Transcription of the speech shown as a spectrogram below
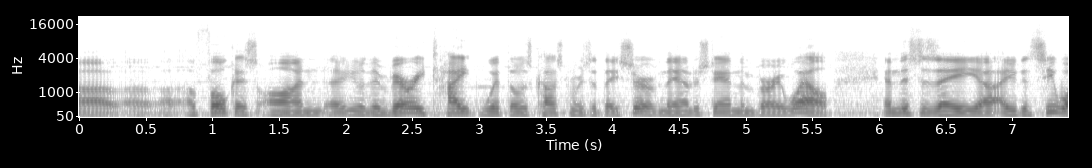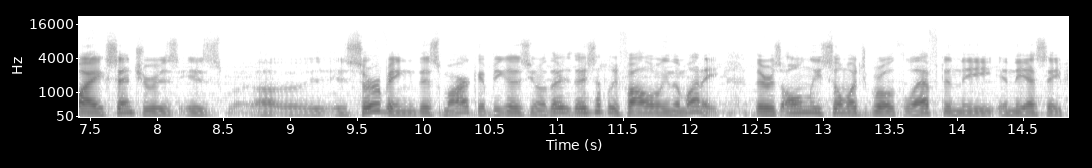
a, a, focus on, uh, you know, they're very tight with those customers that they serve and they understand them very well. And this is a, uh, you can see why Accenture is, is, uh, is serving this market because, you know, they're, they're, simply following the money. There's only so much growth left in the, in the SAP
